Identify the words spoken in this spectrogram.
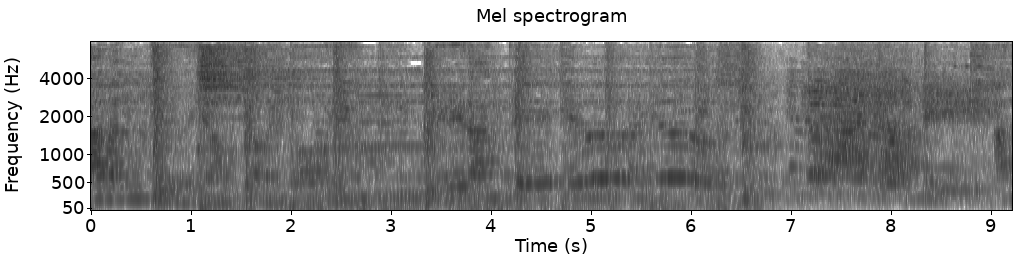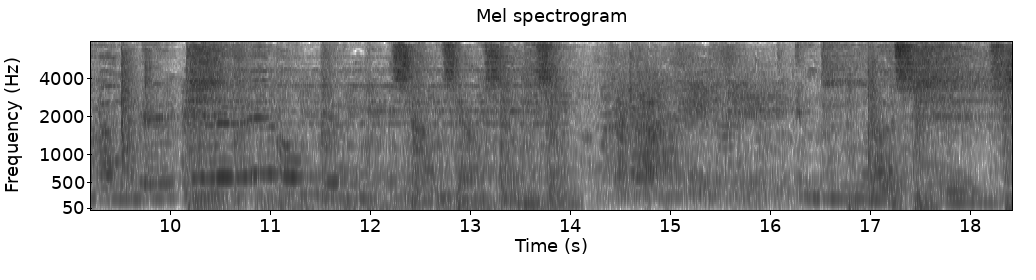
阿万着遥遥的故乡，人摇来摇去，红红的，闪闪星星，啊。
